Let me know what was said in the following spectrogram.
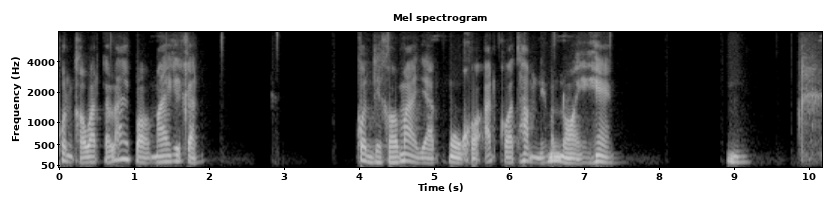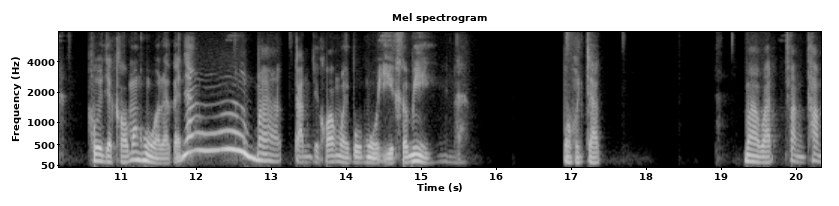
คนเขาวัดก็หลายเป้าหมายคือกัน คนที่เขามาอยากหมู่ขออัดขอทำนี่มันหน่อยแห้งอืมผู้จะเขามาหัวแล้วก็ยังมากันจะคล้องไหว้บ่หัวอีกก็มีนะบ่รู้จัก มาวัดฟังธรรม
